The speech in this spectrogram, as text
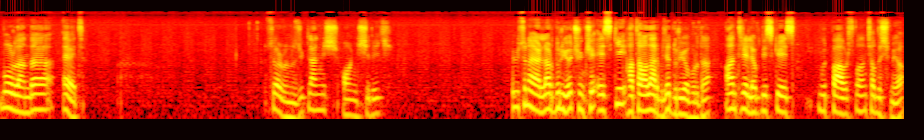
Buradan da evet serverımız yüklenmiş 10 kişilik. Bütün ayarlar duruyor çünkü eski hatalar bile duruyor burada. Antirelog, DiskOS, Good Powers falan çalışmıyor.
